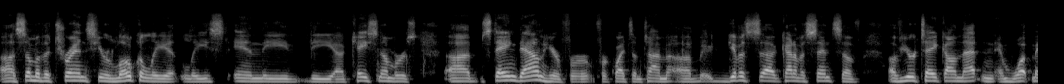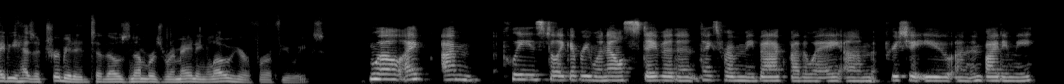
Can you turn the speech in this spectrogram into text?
uh, some of the trends here locally, at least in the the uh, case numbers uh, staying down here for for quite some time. Uh, give us uh, kind of a sense of of your take on that and, and what maybe has attributed to those numbers remaining low here for a few weeks. Well, I, I'm pleased, like everyone else, David, and thanks for having me back, by the way. Um, appreciate you um, inviting me.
